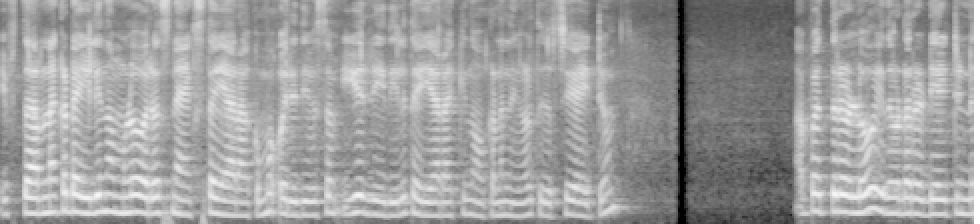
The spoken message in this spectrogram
ഇഫ്താറിനൊക്കെ ഡെയിലി നമ്മൾ ഓരോ സ്നാക്സ് തയ്യാറാക്കുമ്പോൾ ഒരു ദിവസം ഈ ഒരു രീതിയിൽ തയ്യാറാക്കി നോക്കണം നിങ്ങൾ തീർച്ചയായിട്ടും. അപ്പോൾ ഇത്രയേ ഉള്ളൂ. ഇതോടെ റെഡി ആയിട്ടുണ്ട്.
